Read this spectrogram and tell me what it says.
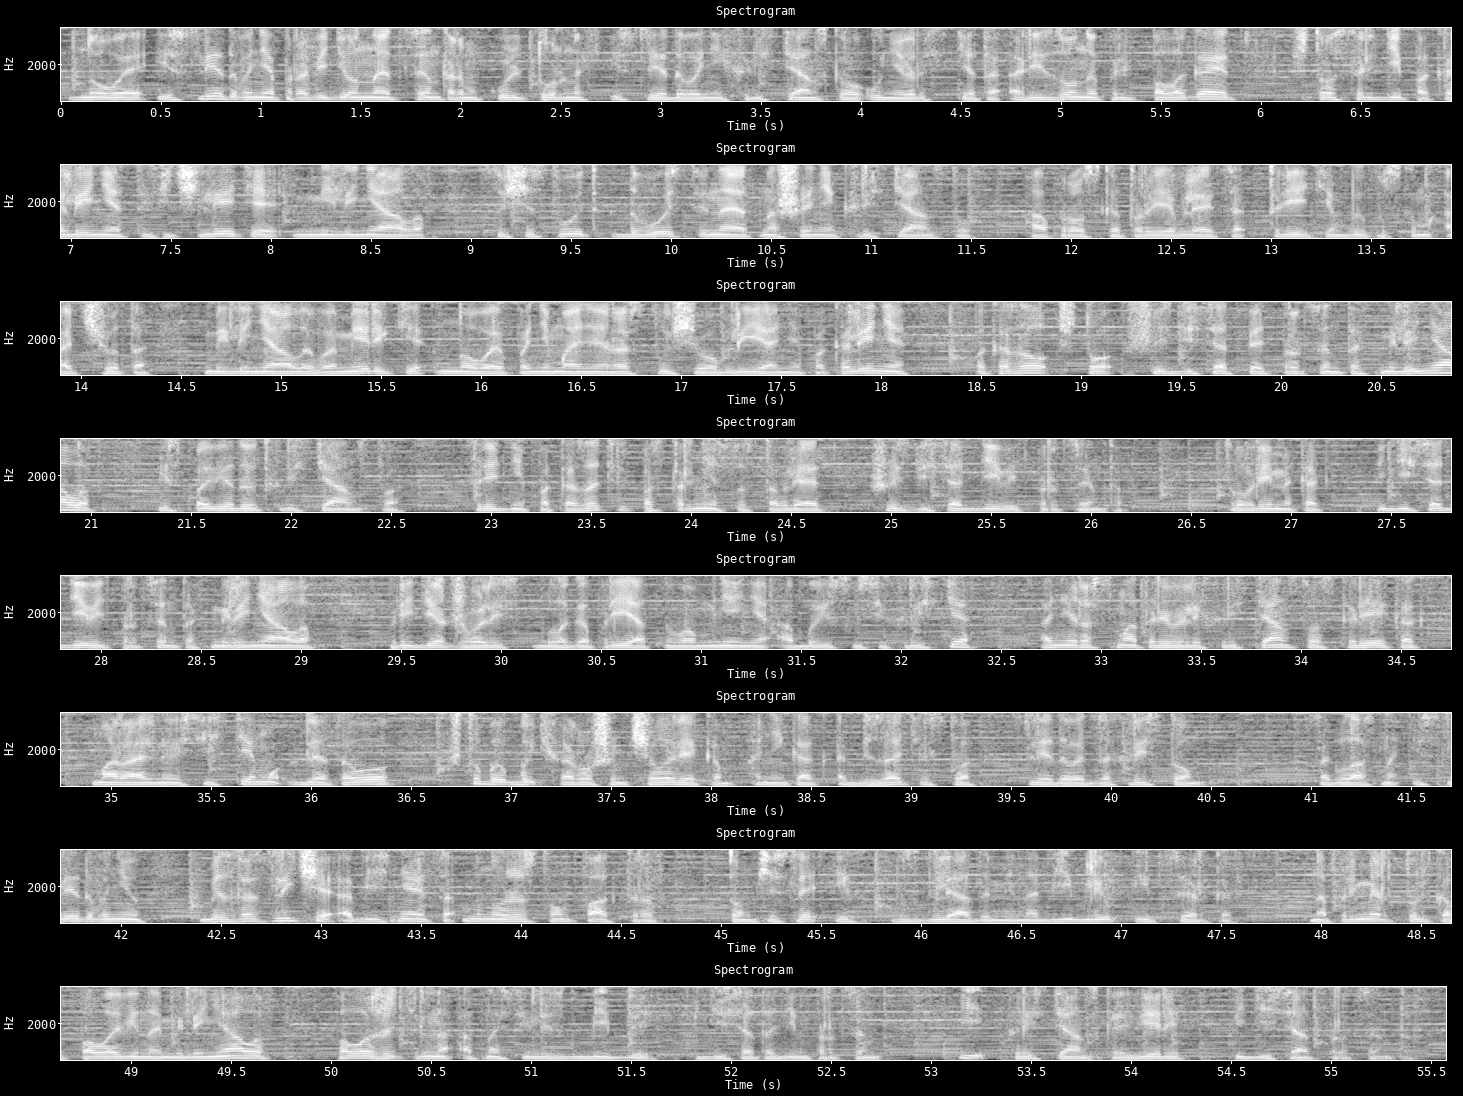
Новое исследование, проведенное Центром культурных исследований Христианского университета Аризоны, предполагает, что среди поколения тысячелетия миллениалов существует двойственное отношение к христианству. Опрос, который является третьим выпуском отчета «Миллениалы в Америке. Новое понимание растущего влияния поколения», показал, что 65% миллениалов исповедуют христианство. Средний показатель по стране составляет 69% то время как 59% миллениалов придерживались благоприятного мнения об Иисусе Христе, они рассматривали христианство скорее как моральную систему для того, чтобы быть хорошим человеком, а не как обязательство следовать за Христом. Согласно исследованию, безразличие объясняется множеством факторов, в том числе их взглядами на Библию и Церковь. Например, только половина миллениалов положительно относились к Библии – 51%, и христианской вере – 50%.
